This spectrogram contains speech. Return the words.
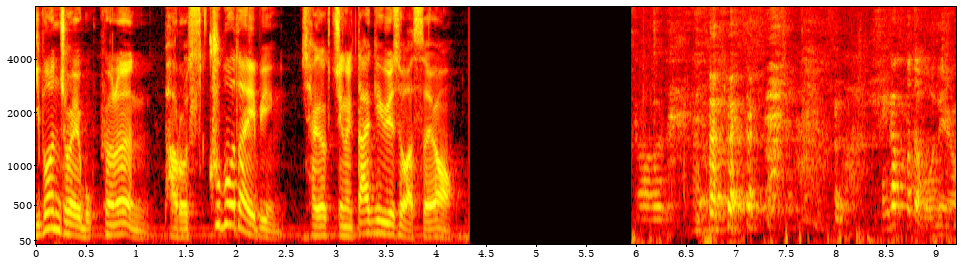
이번 저의 목표는 바로 스쿠버 다이빙 자격증을 따기 위해서 왔어요. 생각보다 머네요.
